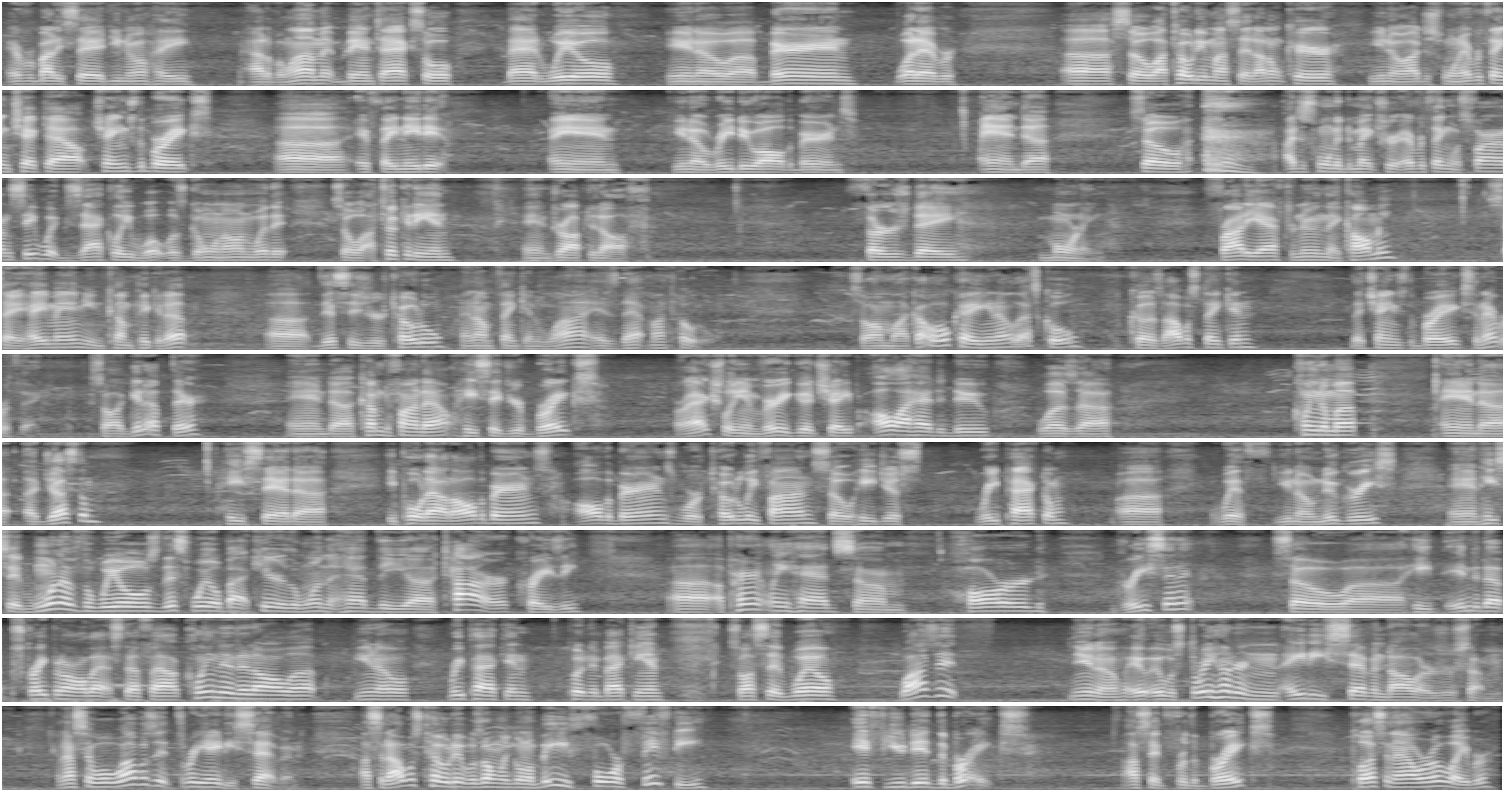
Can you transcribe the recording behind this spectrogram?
Everybody said, you know, hey, out of alignment, bent axle, bad wheel, you know, uh, bearing, whatever. Uh, so I told him, I said, I don't care. You know, I just want everything checked out, change the brakes uh, if they need it, and, you know, redo all the bearings. And uh, so I just wanted to make sure everything was fine, see what, exactly what was going on with it. So I took it in and dropped it off. Thursday morning. Friday afternoon, they call me, say, hey man, you can come pick it up uh, this is your total. And I'm thinking, why is that my total? So I'm like, oh, okay, you know, that's cool. Because I was thinking they changed the brakes and everything. So I get up there and uh, come to find out, he said, your brakes are actually in very good shape. All I had to do was uh, clean them up and uh, adjust them. He said uh, he pulled out all the bearings. All the bearings were totally fine. So he just repacked them uh, with, you know, new grease. And he said one of the wheels, this wheel back here, the one that had the uh, tire crazy, uh, apparently had some hard grease in it. So uh, he ended up scraping all that stuff out, cleaning it all up, you know, repacking, putting it back in. So I said, well, why is it, you know, it, it was $387 or something. And I said, well, why was it 387? I said, I was told it was only going to be 450 if you did the brakes. I said, for the brakes, plus an hour of labor,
